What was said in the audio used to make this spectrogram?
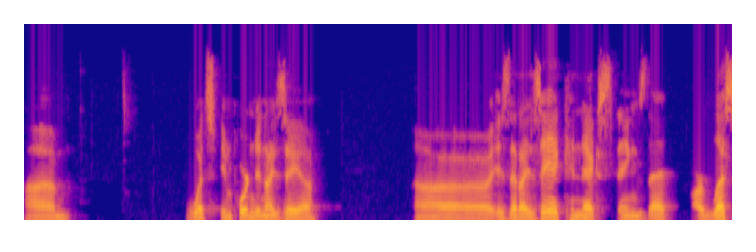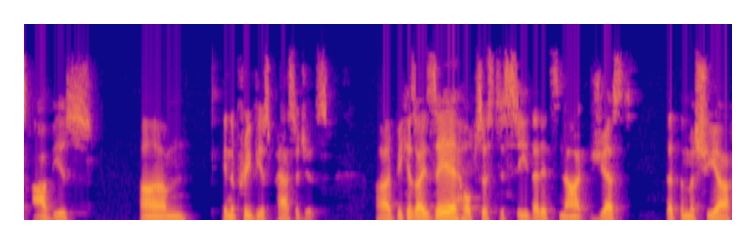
um, what's important in Isaiah uh, is that Isaiah connects things that are less obvious um, in the previous passages. Uh, because Isaiah helps us to see that it's not just that the Mashiach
